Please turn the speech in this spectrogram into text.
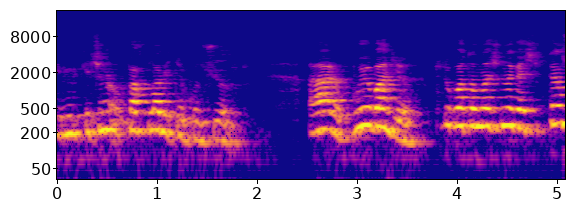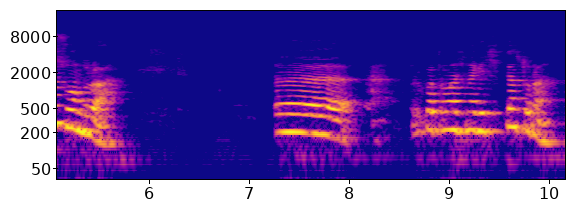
22 yaşının ufaklar için konuşuyoruz. Eğer bu yabancı Türk vatandaşlığına geçtikten sonra e, Türk vatandaşlığına geçtikten sonra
